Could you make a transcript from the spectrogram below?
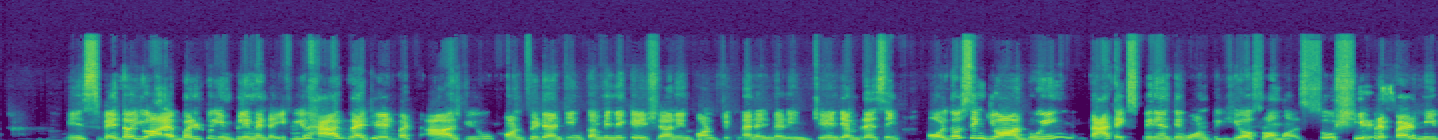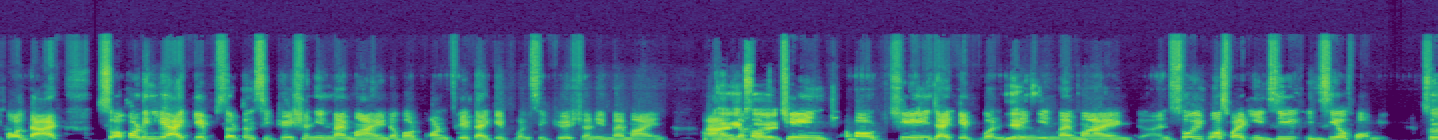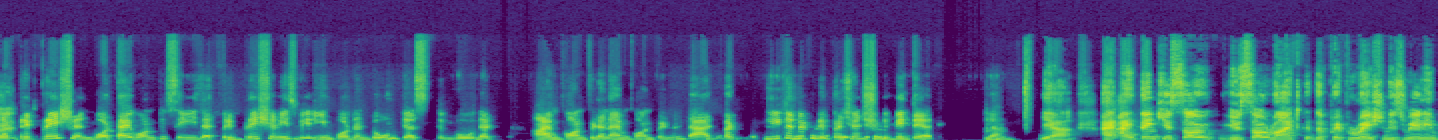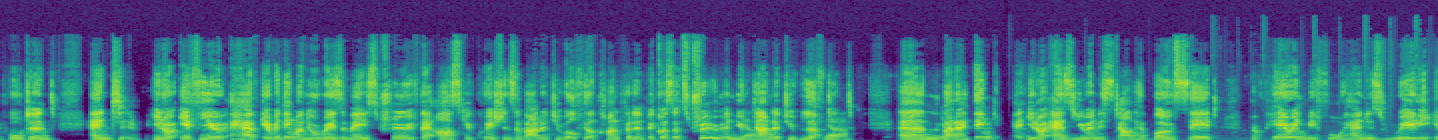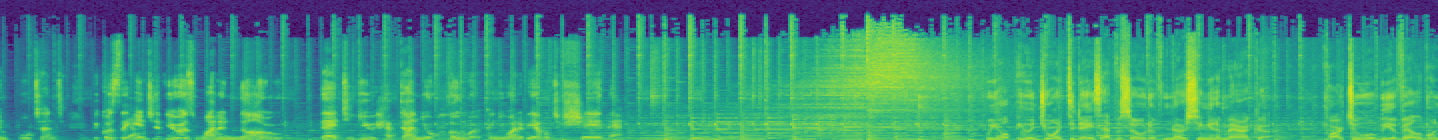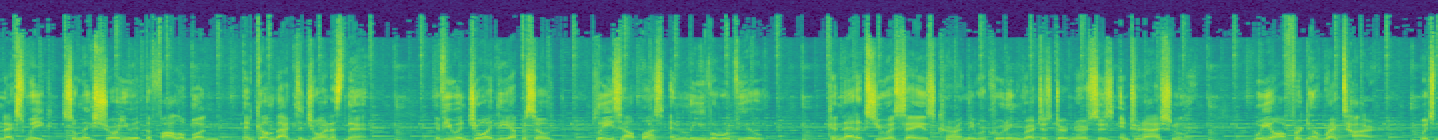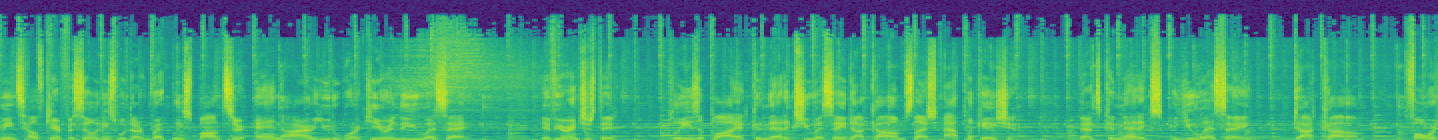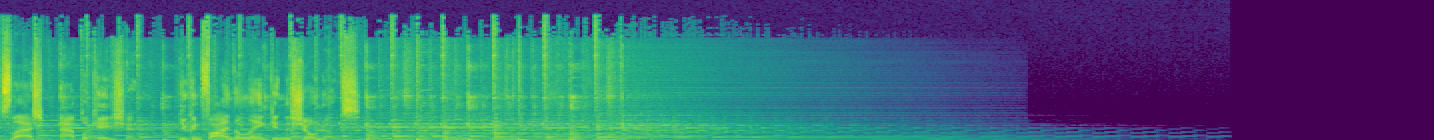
Means whether you are able to implement. If you have graduate, but are you confident in communication, in conflict management, in change embracing? all those things you are doing that experience they want to hear from us so she yes. prepared me for that so accordingly i kept certain situation in my mind about conflict i kept one situation in my mind okay, and about good. change about change i kept one yes. thing in my mind and so it was quite easy easier for me so good. that preparation what i want to say is that hmm. preparation is very important don't just go that i'm confident i'm confident that but little bit preparation should be there yeah mm-hmm. Yeah I, I, think you're so you're so right the preparation is really important and you know if you have everything on your resume is true if they ask you questions about it you will feel confident because it's true and you've yeah. done it you've lived yeah. it um, yeah. But I think, you know, as you and Estelle have both said, preparing beforehand is really important because the interviewers want to know that you have done your homework and you want to be able to share that. We hope you enjoyed today's episode of Nursing in America. Part 2 will be available next week, so make sure you hit the follow button and come back to join us then. If you enjoyed the episode, please help us and leave a review. Connetics USA is currently recruiting registered nurses internationally. We offer direct hire, which means healthcare facilities will directly sponsor and hire you to work here in the USA. If you're interested, please apply at conneticsusa.com/application. That's conneticsusa.com forward slash application. You can find the link in the show notes.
